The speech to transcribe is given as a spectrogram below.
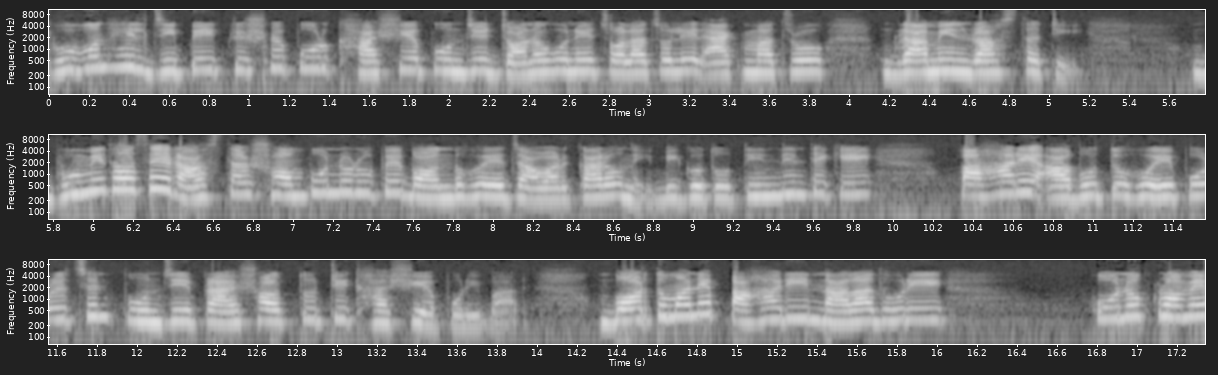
ভুবনহিল জিপের কৃষ্ণপুর খাসিয়াপুঞ্জের জনগণের চলাচলের একমাত্র গ্রামীণ রাস্তাটি। ভূমিধসে রাস্তা সম্পূর্ণরূপে বন্ধ হয়ে যাওয়ার কারণে বিগত তিন দিন থেকে পাহাড়ে আবদ্ধ হয়ে পড়েছেন পুঞ্জির প্রায় সত্তরটি খাসিয়া পরিবার। বর্তমানে পাহাড়ি নালা ধরে কোনো ক্রমে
